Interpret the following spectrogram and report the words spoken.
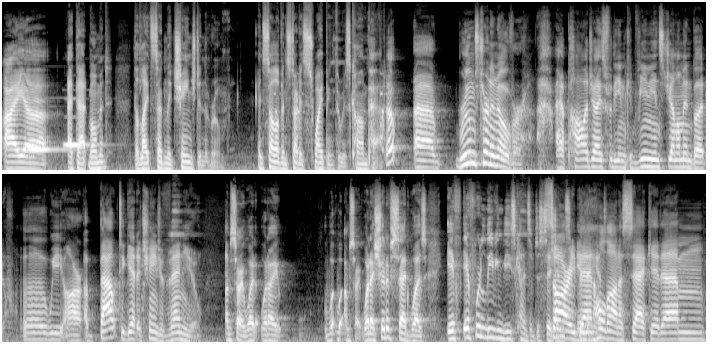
I, uh. At that moment, the light suddenly changed in the room, and Sullivan started swiping through his compad. Oh, uh, room's turning over. I apologize for the inconvenience, gentlemen, but uh, we are about to get a change of venue. I'm sorry, what, what I. What, what- I'm sorry. What I should have said was, if if we're leaving these kinds of decisions. Sorry, Ben. hands- Hold on a sec. It um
